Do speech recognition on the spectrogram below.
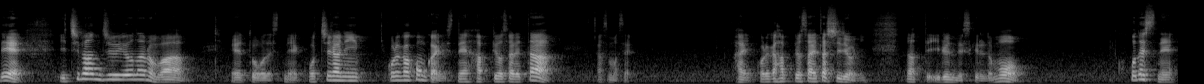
で一番重要なのは、えっとですね、こちらにこれが今回ですね発表されたあすいません。はいこれが発表された資料になっているんですけれどもここですね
